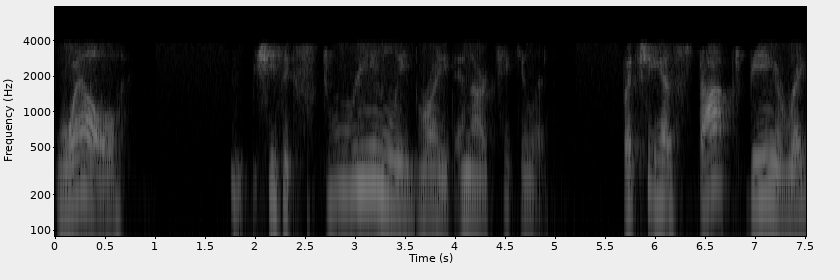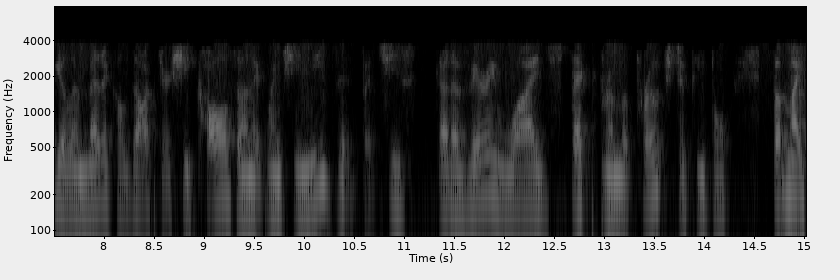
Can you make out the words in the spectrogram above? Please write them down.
well. She's extremely bright and articulate, but she has stopped being a regular medical doctor. She calls on it when she needs it, but she's got a very wide spectrum approach to people. But my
